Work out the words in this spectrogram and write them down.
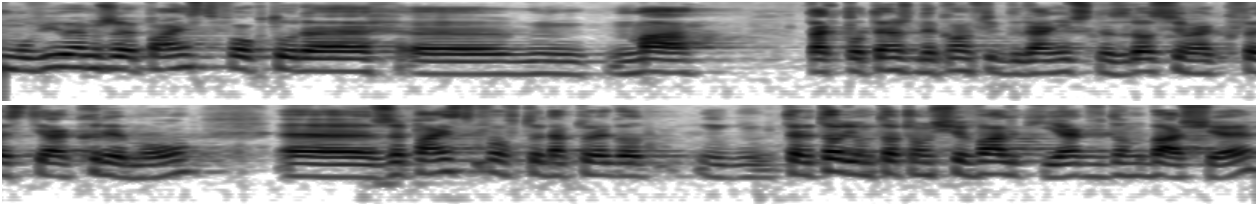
mówiłem, że państwo, które e, ma tak potężny konflikt graniczny z Rosją jak kwestia Krymu, e, że państwo, na którego terytorium toczą się walki, jak w Donbasie,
